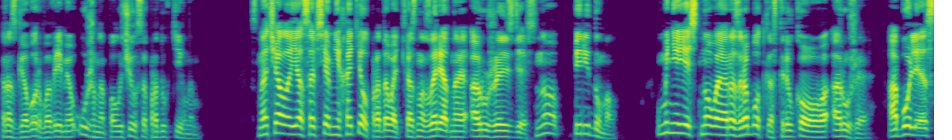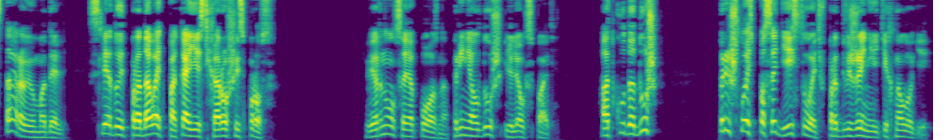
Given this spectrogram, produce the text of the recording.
Разговор во время ужина получился продуктивным. Сначала я совсем не хотел продавать казнозарядное оружие здесь, но передумал. У меня есть новая разработка стрелкового оружия, а более старую модель следует продавать, пока есть хороший спрос. Вернулся я поздно, принял душ и лег спать. Откуда душ? Пришлось посодействовать в продвижении технологий.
